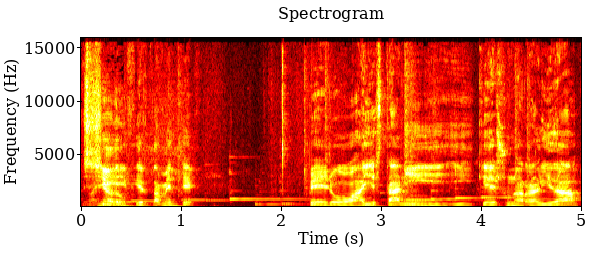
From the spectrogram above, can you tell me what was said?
Sí, añado. ciertamente. Pero ahí están y, y que es una realidad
